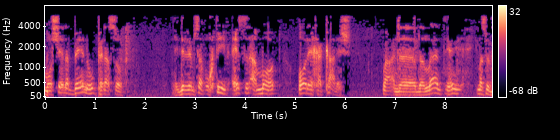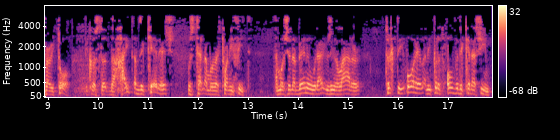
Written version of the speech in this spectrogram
Moshe Rabbeinu perasot. He did it himself. Uchtiv eser amot orech hakadosh. Well, and the, the length, he must be very tall because the, the height of the Kedesh was 10 or 20 feet. And Moshe Rabbeinu, without using a ladder, took the oil and he put it over the Kerashim.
